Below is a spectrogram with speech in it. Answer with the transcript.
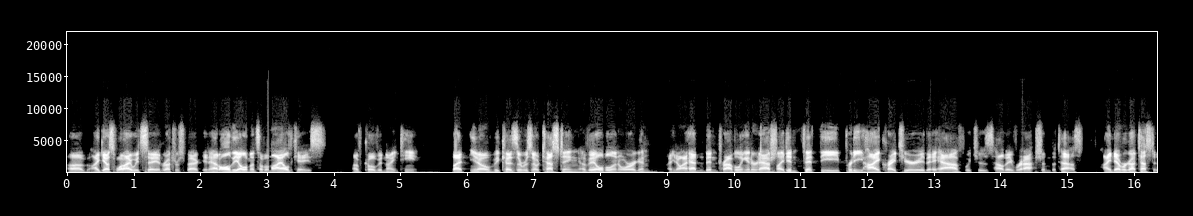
of, I guess, what I would say in retrospect, it had all the elements of a mild case of COVID 19. But, you know, because there was no testing available in Oregon, you know, I hadn't been traveling internationally. I didn't fit the pretty high criteria they have, which is how they've rationed the test. I never got tested.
